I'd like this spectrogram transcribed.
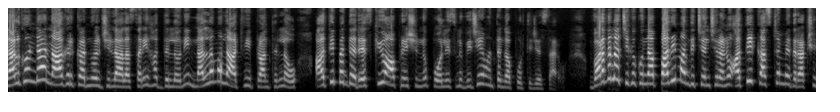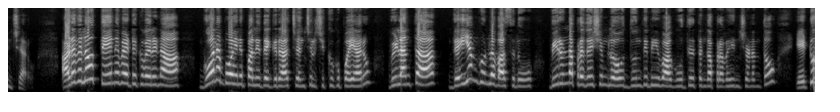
నల్గొండ నాగర్ కర్నూలు జిల్లాల సరిహద్దుల్లోని నల్లమల్ల అటవీ ప్రాంతంలో అతిపెద్ద రెస్క్యూ ఆపరేషన్ను పోలీసులు విజయవంతంగా పూర్తి చేశారు. వరదలో చిక్కుకున్న పది మంది చెంచులను అతి కష్టం మీద రక్షించారు. అడవిలో తేనె వేటకు వెళ్ళిన గోనబోయినపల్లి దగ్గర చెంచులు చిక్కుకుపోయారు. వీళ్ళంతా దెయ్యం గుండ్ల వాసులు. వీరున్న ప్రదేశంలో దుందిబీవాగు ఉధృతంగా ప్రవహించడంతో ఎటూ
